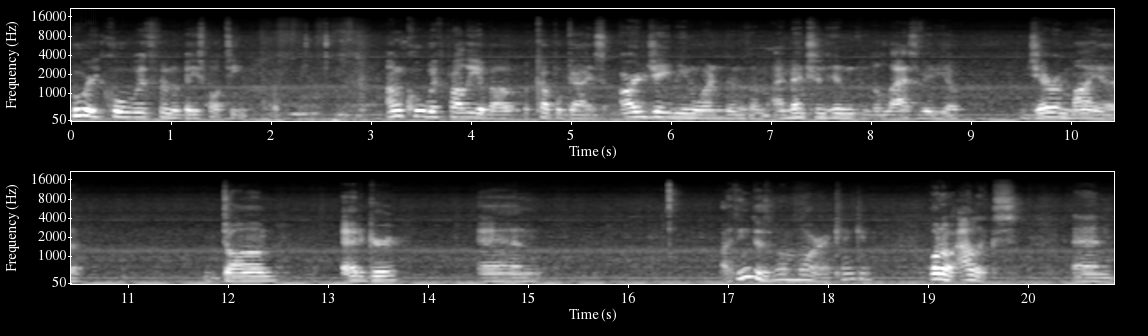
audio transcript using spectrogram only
Who are you cool with from the baseball team? I'm cool with probably about a couple guys. RJ being one of them. I mentioned him in the last video. Jeremiah, Dom, Edgar, and I think there's one more. I can't get. Oh no, Alex, and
